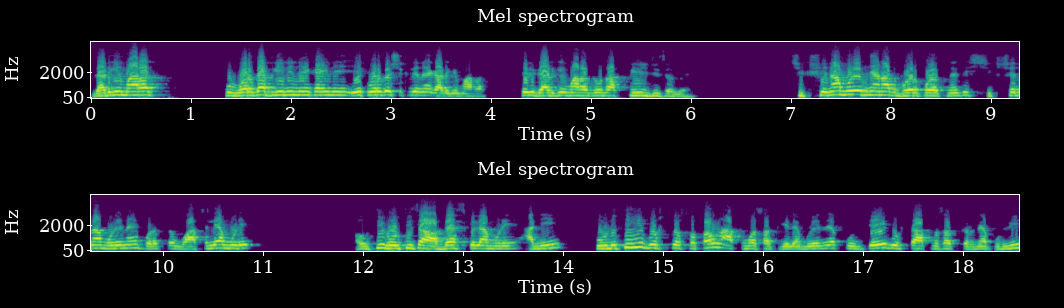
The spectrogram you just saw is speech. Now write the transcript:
गाडगे महाराज वर्गात गेले नाही काही नाही. एक वर्ग शिकले नाही गाडगे महाराज. तरी गाडगे महाराज आज पीएचडी चालू आहे. शिक्षणामुळे ज्ञानात भर पडत नाही ते शिक्षणामुळे नाही पडत तर वाचल्यामुळे अवतीभोवतीचा अभ्यास केल्यामुळे आणि कोणतीही गोष्ट स्वतःहून आत्मसात केल्यामुळे ना कोणत्याही गोष्ट आत्मसात करण्यापूर्वी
